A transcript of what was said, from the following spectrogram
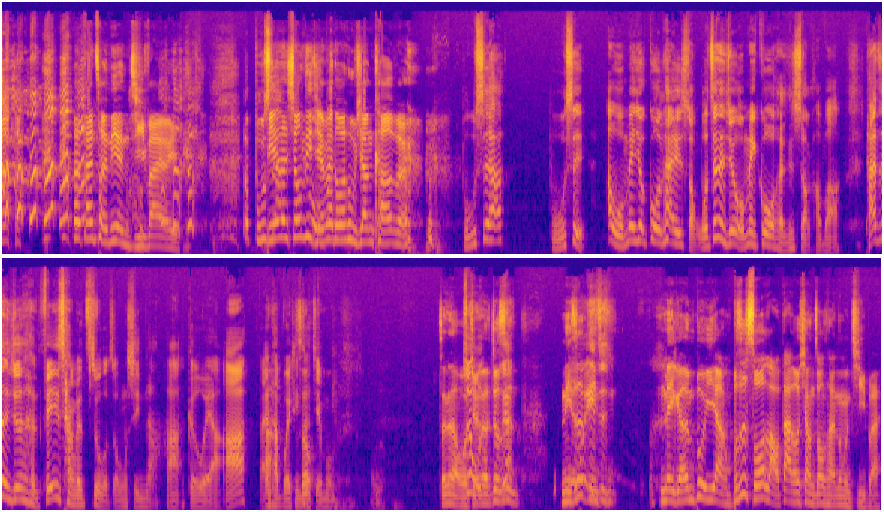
那单纯你很鸡掰而已。呃 不是啊别的兄弟姐妹都会互相 cover。不是啊，不是啊，我妹就过太爽，我真的觉得我妹过很爽，好不好？她真的就是很非常的自我中心呐、啊，各位啊啊，反正她不会听这个节目，真的，我觉得就是你这一直你每个人不一样，不是所有老大都像中山那么急掰，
